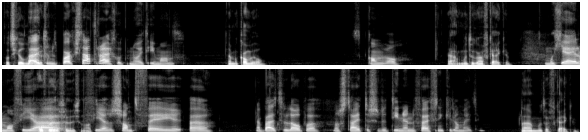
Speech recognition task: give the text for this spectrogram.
Dat scheelt een. Buiten het park staat er eigenlijk nooit iemand. Ja, maar kan wel. Dat kan wel. Ja, moeten we gaan even kijken. Moet je helemaal via, finish via Santa Fe eh, naar buiten lopen. Dan sta je tussen de 10 en de 15 kilometer. Nou, we moeten even kijken.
